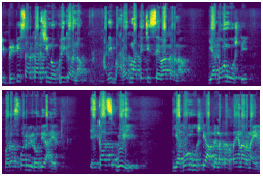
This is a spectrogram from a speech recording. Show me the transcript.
की ब्रिटिश सरकारची नोकरी करणं आणि भारत मातेची सेवा करणं या दोन गोष्टी परस्पर विरोधी आहेत. एकाच वेळी या दोन गोष्टी आपल्याला करता येणार नाहीत.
